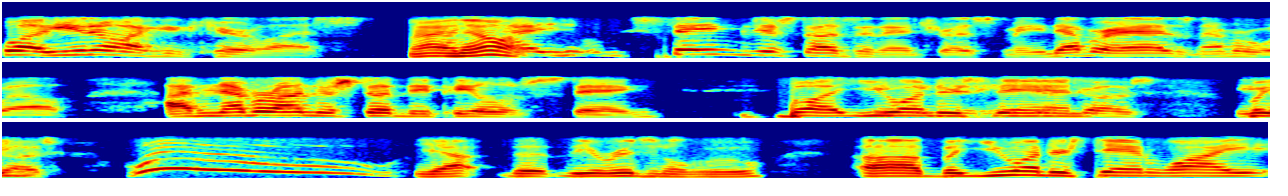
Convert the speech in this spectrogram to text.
Well, you know, I could care less. I know. I, Sting just doesn't interest me. Never has, never will. I've never understood the appeal of Sting. But you he- understand. He just goes. He but goes. Woo! Yeah, the the original Woo. Uh, but you understand why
